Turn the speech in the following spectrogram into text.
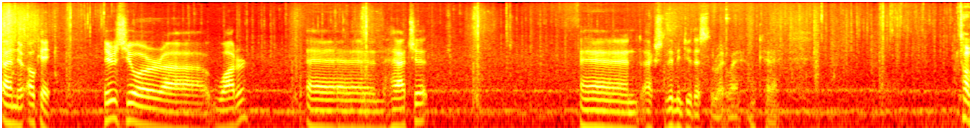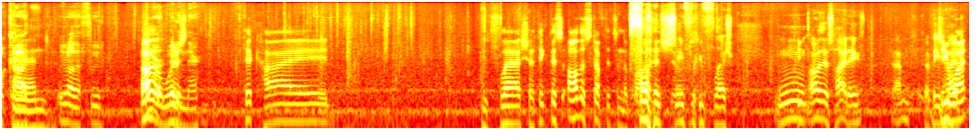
and there, okay, here's your uh, water and hatchet. And actually, let me do this the right way. Okay. Oh god, And look at all that food. Oh, more wood there's- in there. thick hide and flesh. I think this all the stuff that's in the bottom. Flesh, is savory flesh. Mm, oh, there's hide, eh? I made Do you hide. want?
